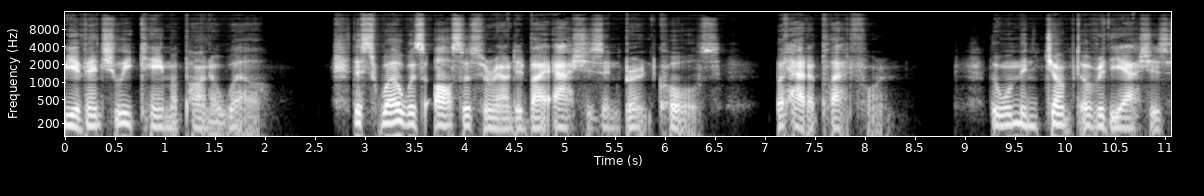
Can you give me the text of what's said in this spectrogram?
we eventually came upon a well. This well was also surrounded by ashes and burnt coals, but had a platform. The woman jumped over the ashes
